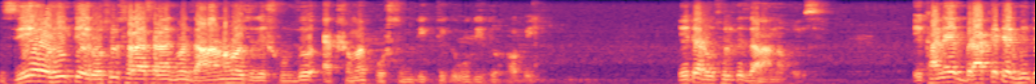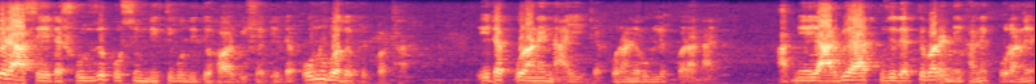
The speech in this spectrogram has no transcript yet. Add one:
যে ওহিতে রসুল সাল্লাহ সাল্লামকে জানানো হয়েছে যে সূর্য একসময় পশ্চিম দিক থেকে উদিত হবে। এটা রসুলকে জানানো হয়েছে। এখানে ব্র্যাকেটের ভিতরে আছে এটা সূর্য পশ্চিম দিক থেকে উদিত হওয়ার বিষয়টি। এটা অনুবাদকের কথা। এটা কোরআনে নাই, এটা কোরআনে উল্লেখ করা নাই। আপনি এই আরবি আয়াত খুঁজে দেখতে পারেন, এখানে কোরআনের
